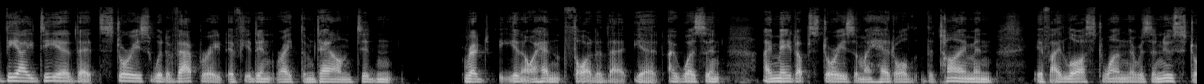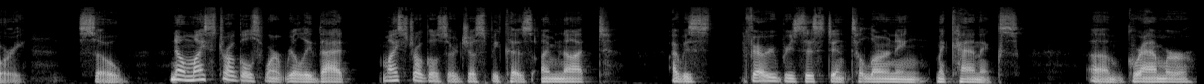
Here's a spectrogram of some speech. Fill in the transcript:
The idea that stories would evaporate if you didn't write them down didn't read you know i hadn't thought of that yet i wasn't i made up stories in my head all the time and if i lost one there was a new story so, no, my struggles weren't really that. My struggles are just because I'm not, I was very resistant to learning mechanics, um, grammar,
